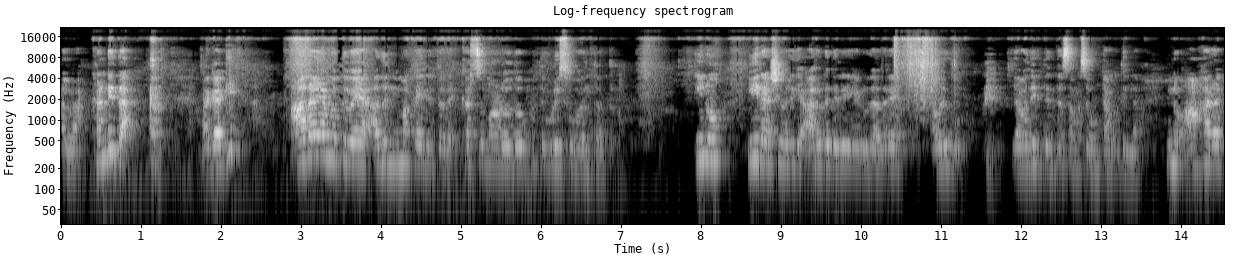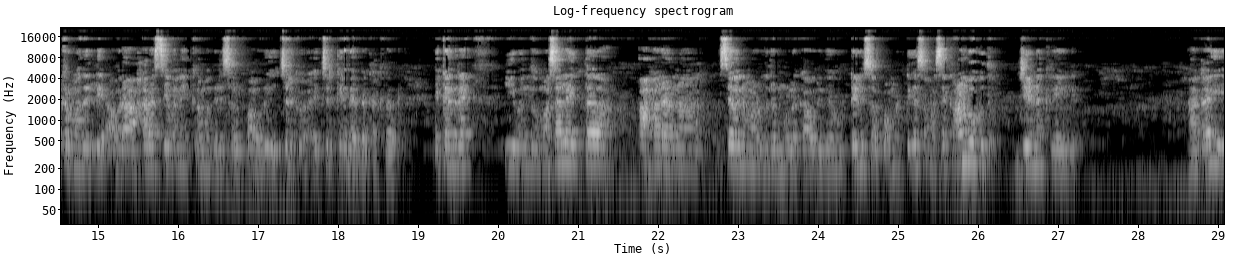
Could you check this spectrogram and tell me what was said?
ಅಲ್ವಾ? ಖಂಡಿತ. ಹಾಗಾಗಿ ಆದಾಯ ಮತ್ತು ವ್ಯಯ ಅದು ನಿಮ್ಮ ಕೈಲಿರ್ತದೆ, ಖರ್ಚು ಮಾಡೋದು ಮತ್ತು ಉಳಿಸುವಂಥದ್ದು. ಇನ್ನು ಈ ರಾಶಿಯವರಿಗೆ ಆರೋಗ್ಯದಲ್ಲಿ ಹೇಳುವುದಾದರೆ ಅವರಿಗೂ ಯಾವುದೇ ರೀತಿಯಂಥ ಸಮಸ್ಯೆ ಉಂಟಾಗುವುದಿಲ್ಲ. ಇನ್ನು ಆಹಾರ ಕ್ರಮದಲ್ಲಿ, ಅವರ ಆಹಾರ ಸೇವನೆ ಕ್ರಮದಲ್ಲಿ ಸ್ವಲ್ಪ ಅವರು ಎಚ್ಚರಿಕೆ, ಎಚ್ಚರಿಕೆಯಿಂದ ಇರಬೇಕಾಗ್ತದೆ. ಯಾಕಂದರೆ ಈ ಒಂದು ಮಸಾಲೆಯುಕ್ತ ಆಹಾರನ ಸೇವನೆ ಮಾಡೋದ್ರ ಮೂಲಕ ಅವರಿಗೆ ಹೊಟ್ಟೆಯಲ್ಲಿ ಸ್ವಲ್ಪ ಮಟ್ಟಿಗೆ ಸಮಸ್ಯೆ ಕಾಣಬಹುದು ಜೀರ್ಣಕ್ರಿಯೆಯಲ್ಲಿ. ಹಾಗಾಗಿ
